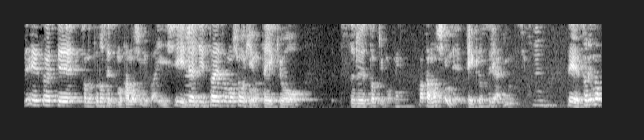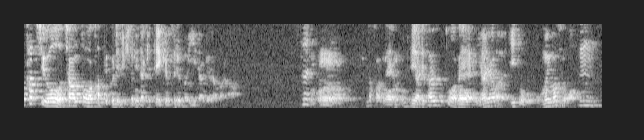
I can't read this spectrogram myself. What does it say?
で、そうやってそのプロセスも楽しめばいいし、うん、じゃあ実際その商品を提供するときもね、まあ楽しんで提供すりゃいいんですよ、うん。で、それの価値をちゃんと分かってくれる人にだけ提供すればいいだけだから。そうですね。うん。だからね、本当やりたいことはね、やりゃいいと思いますよ。うん。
